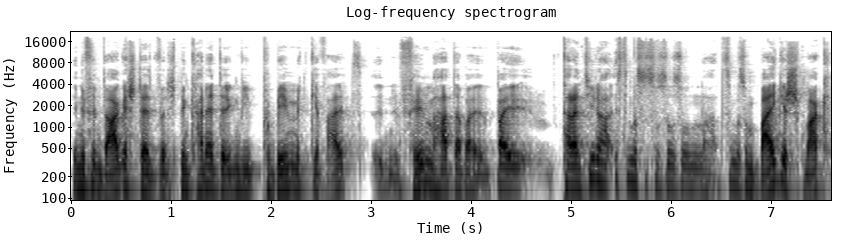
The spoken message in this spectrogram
in dem Film dargestellt wird. Ich bin keiner, der irgendwie Probleme mit Gewalt in den Filmen hat, aber bei Tarantino ist immer so, so, so, ein, hat es immer so ein Beigeschmack.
